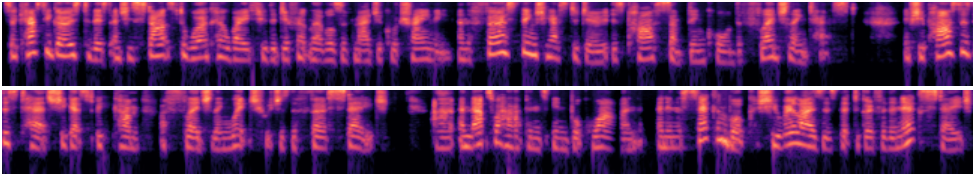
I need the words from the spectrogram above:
So Cassie goes to this and she starts to work her way through the different levels of magical training. And the first thing she has to do is pass something called the fledgling test. If she passes this test, she gets to become a fledgling witch, which is the first stage. Uh, and that's what happens in book one. And in the second book, she realizes that to go for the next stage,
